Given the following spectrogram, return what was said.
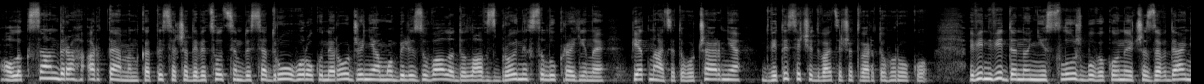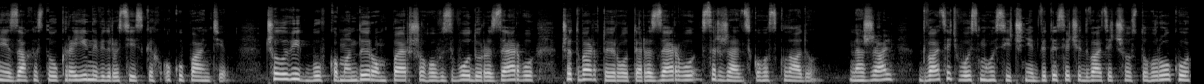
Олександра Артеменка, 1972 року народження, мобілізували до лав Збройних сил України 15 червня 2024 року. Він віддано ніс службу, виконуючи завдання із захисту України від російських окупантів. Чоловік був командиром першого взводу резерву 4-ї роти резерву сержантського складу. На жаль, 28 січня 2026 року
